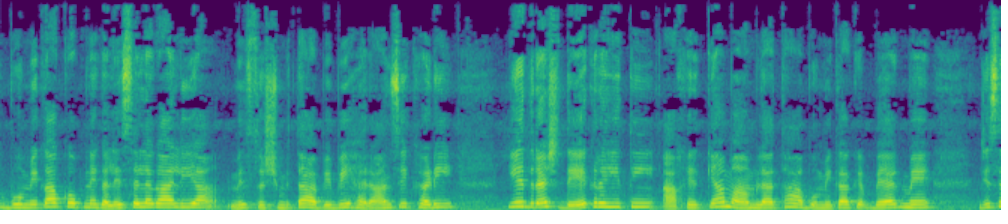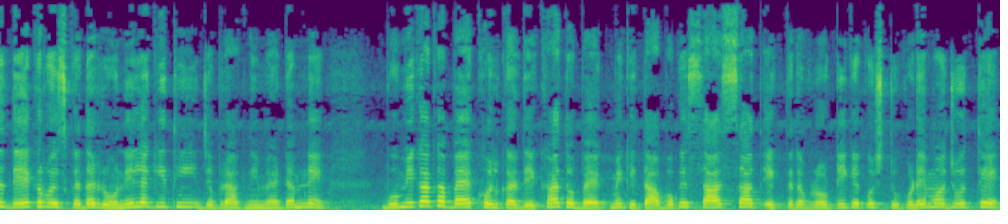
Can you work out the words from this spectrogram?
भूमिका को अपने गले से लगा लिया। मिस सुष्मिता अभी भी हैरान सी खड़ी। ये दृश्य देख रही थी। आखिर क्या मामला था? भूमिका के बैग में जिसे देखकर वो इस कदर रोने लगी थी। जब रागनी मैडम ने भूमिका का बैग खोलकर देखा तो बैग में किताबों के साथ साथ एक तरफ़ रोटी के कुछ टुकड़े मौजूद थे।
